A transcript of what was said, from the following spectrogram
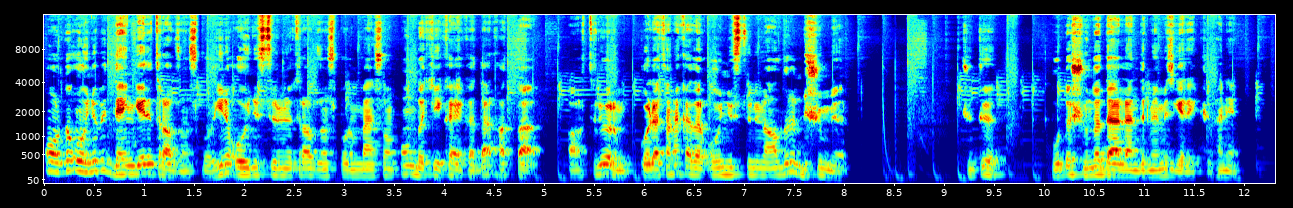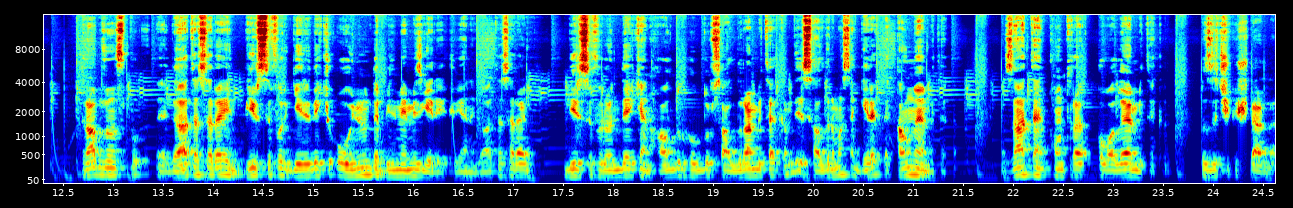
orada oyunu bir dengeli Trabzonspor. Yine oyun üstünlüğünü Trabzonspor'un ben son 10 dakikaya kadar hatta artırıyorum gol atana kadar oyun üstünlüğünü aldığını düşünmüyorum. Çünkü burada şunu da değerlendirmemiz gerekiyor. Hani Trabzonspor e, Galatasaray'ın 1-0 gerideki oyununu da bilmemiz gerekiyor. Yani Galatasaray 1-0 öndeyken haldır huldur saldıran bir takım değil. Saldırmazsan gerek de kalmayan bir takım. Zaten kontra kovalayan bir takım. Hızlı çıkışlarla.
